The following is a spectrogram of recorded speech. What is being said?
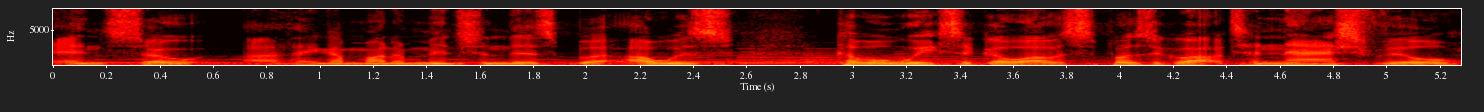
and so I think I might have mentioned this, but I was a couple of weeks ago. I was supposed to go out to Nashville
